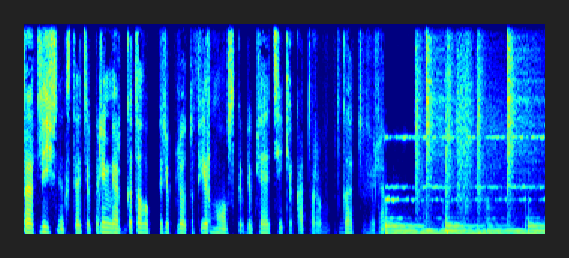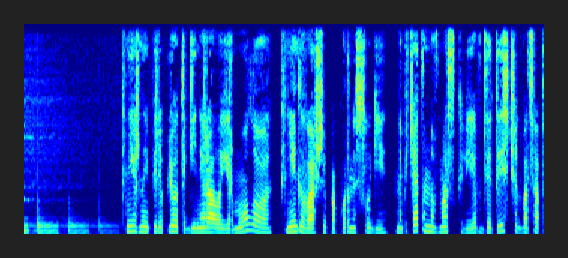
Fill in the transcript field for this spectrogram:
отличный, кстати, пример каталог переплетов Ермоловской библиотеки, который вы подготовили. «Книжные переплеты генерала Ермолова. Книга вашей покорной слуги». Напечатана в Москве в 2020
